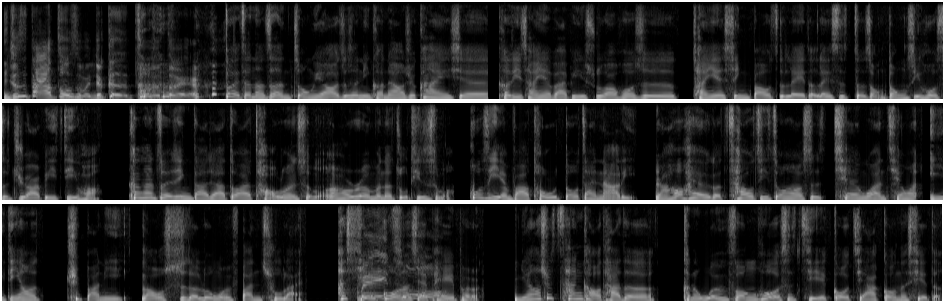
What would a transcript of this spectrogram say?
你就是大家做什么你就跟着做就对了。对，真的这很重要，就是你可能要去看一些科技产业白皮书啊，或是产业新报之类的，类似这种东西，或是 GRB 计划，看看最近大家都在讨论什么，然后热门的主题是什么，或是研发投入都在哪里。然后还有一个超级重要的是，千万千万一定要去把你老师的论文翻出来，他写过那些 paper，你要去参考他的可能文风或者是结构架构那些的，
